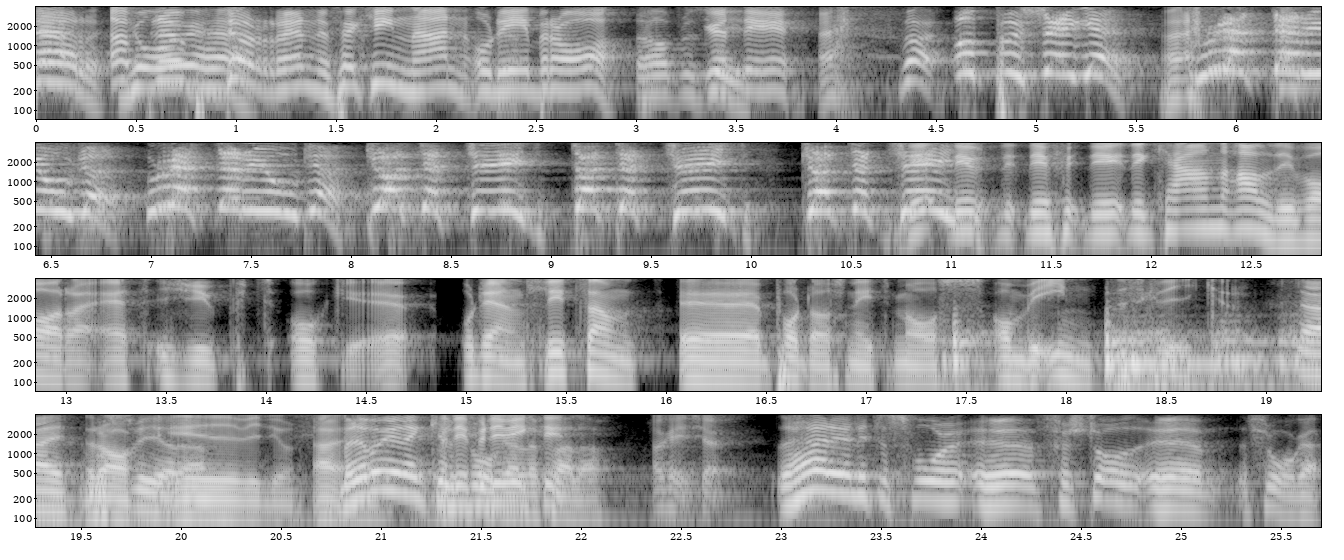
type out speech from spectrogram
där! Öppna Jag är upp här. dörren för kvinnan och det är bra! Ja, precis. Gött det. Upp ur sängen! Rätt ner i jorden! Rätt ner i jorden! Du har inte tid! Du har inte tid! Du har inte tid! Det, det, det, det, kan aldrig vara ett djupt och eh, ordentligt samt eh, poddavsnitt med oss om vi inte skriker Nej, rakt i videon. Men det var ju en enkel fråga i alla fall. Okej, kör. Det här är en lite svår uh, förstå, uh, fråga.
